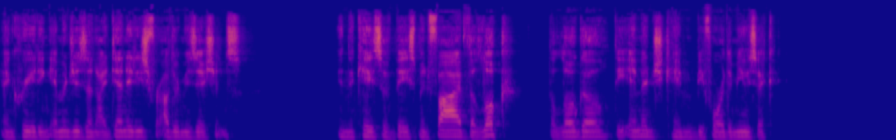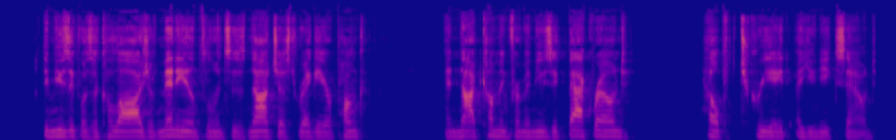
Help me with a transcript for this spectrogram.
and creating images and identities for other musicians. In the case of Basement 5, the look, the logo, the image came before the music. The music was a collage of many influences, not just reggae or punk, and not coming from a music background helped to create a unique sound.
